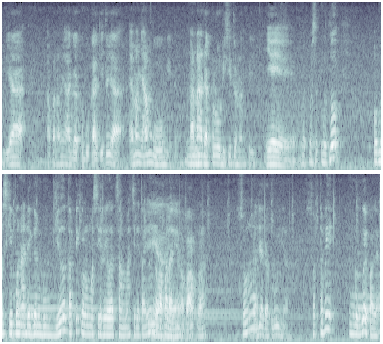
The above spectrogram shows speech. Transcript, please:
dia apa namanya agak kebuka gitu ya emang nyambung gitu Hmm. karena ada clue di situ nanti Iya iya iya. Maksud menurut lu oh, meskipun adegan bugil tapi kalau masih relate sama ceritanya nggak apa-apa lah ya. nggak apa-apa Soalnya soalnya ada clue-nya so- tapi menurut gue Pak ya.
